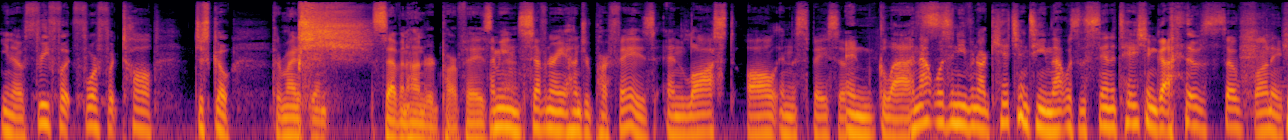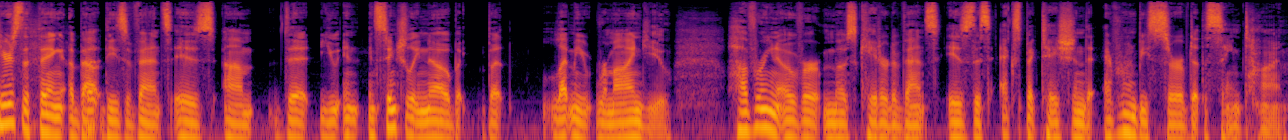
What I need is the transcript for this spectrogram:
you know, three foot, four foot tall, just go There might have been 700 parfaits. I mean, seven or eight hundred parfaits, and lost all in the space of. and glass. and that wasn't even our kitchen team. That was the sanitation guy. It was so funny. Here's the thing about these events is um, that you in- instinctually know, but but let me remind you, hovering over most catered events is this expectation that everyone be served at the same time,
